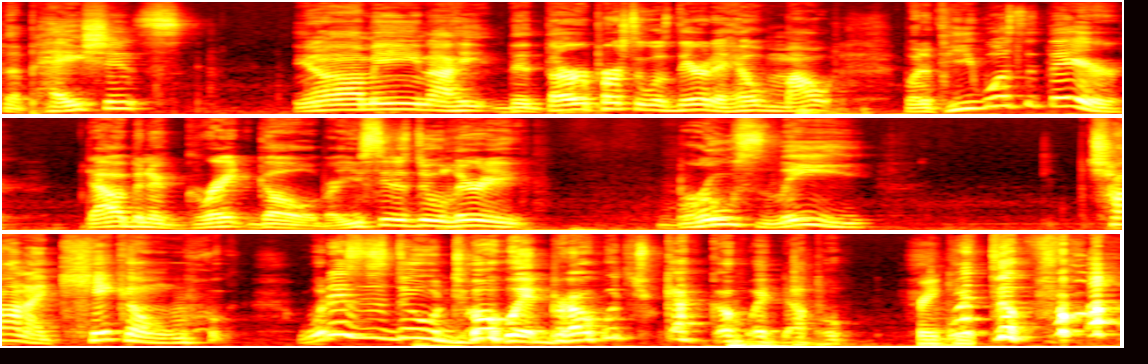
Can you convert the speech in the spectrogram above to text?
the patience. You know what I mean? Now he, the third person was there to help him out, but if he wasn't there, that would have been a great goal, bro. You see this dude literally, Bruce Lee, trying to kick him. What is this dude doing, bro? What you got going on? breaking What the fuck?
